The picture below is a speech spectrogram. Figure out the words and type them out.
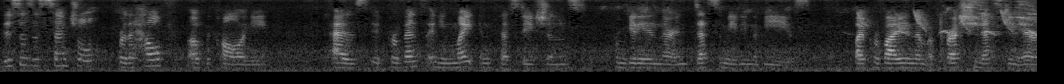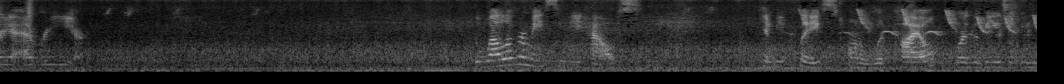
This is essential for the health of the colony as it prevents any mite infestations from getting in there and decimating the bees by providing them a fresh nesting area every year. The Welliver Mason Bee House can be placed on a wood pile where the bees will be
